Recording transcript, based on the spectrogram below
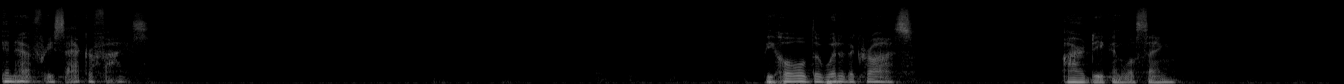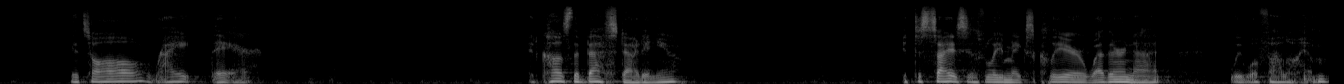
in every sacrifice. Behold the wood of the cross. our deacon will sing. It's all right there. It calls the best out in you. It decisively makes clear whether or not we will follow him,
